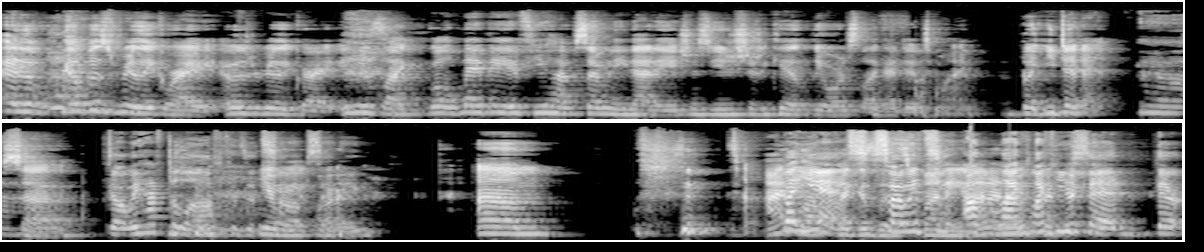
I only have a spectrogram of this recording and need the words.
And it, it was really great. It was really great. He was like, "Well, maybe if you have so many daddy issues, you should have killed yours like I did to mine, but you didn't." So, God, we have to laugh because it's Here so we are. upsetting. um, I but laugh yes, because so it's, it's funny. uh, I don't like know. like you said there.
